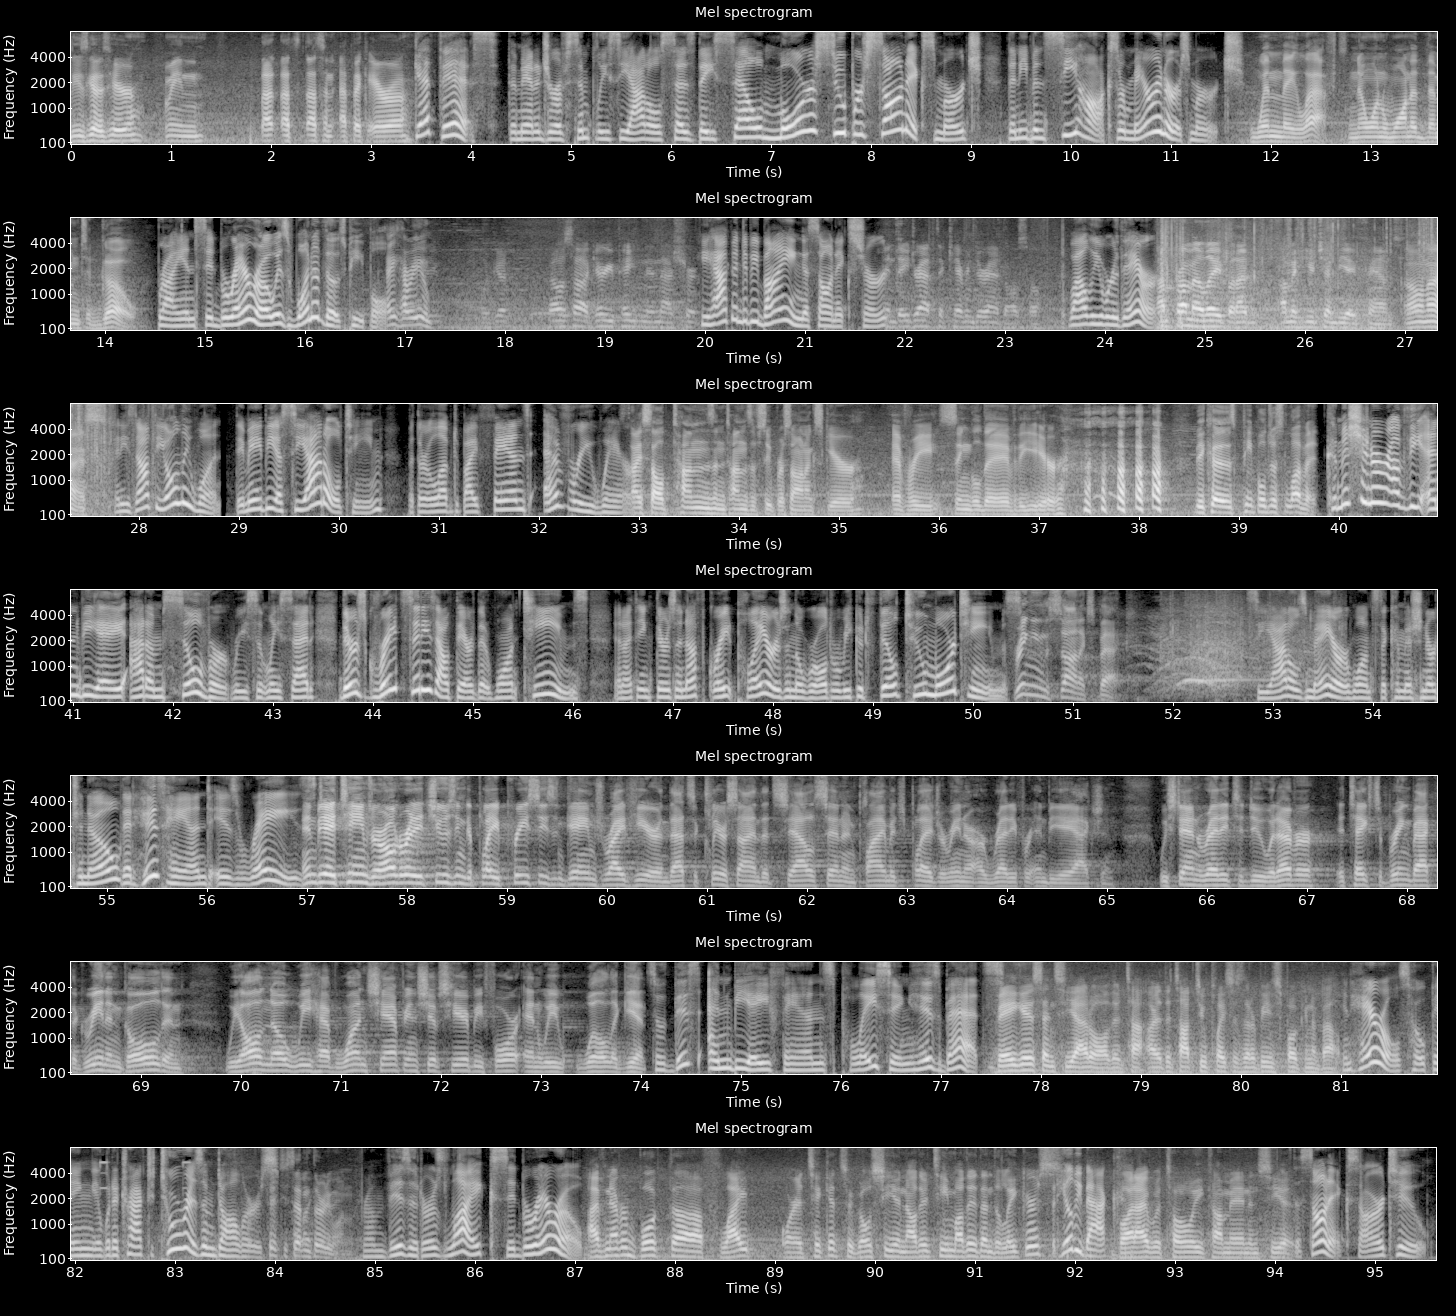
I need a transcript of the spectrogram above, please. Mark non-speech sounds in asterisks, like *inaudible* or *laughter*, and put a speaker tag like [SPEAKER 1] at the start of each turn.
[SPEAKER 1] These guys here, I mean, that, that's that's an epic era.
[SPEAKER 2] Get this. The manager of Simply Seattle says they sell more Supersonics merch than even Seahawks or Mariners merch.
[SPEAKER 1] When they left, no one wanted them to go.
[SPEAKER 2] Brian Sid Barrero is one of those people.
[SPEAKER 1] Hey, how are you?
[SPEAKER 3] Good. That was uh, Gary Payton in that shirt.
[SPEAKER 2] He happened to be buying a Sonics shirt
[SPEAKER 3] And they drafted Kevin Durant also.
[SPEAKER 2] while we were there.
[SPEAKER 3] I'm from LA, but I'm, I'm a huge NBA fan.
[SPEAKER 1] Oh, nice.
[SPEAKER 2] And he's not the only one. They may be a Seattle team, but they're loved by fans everywhere.
[SPEAKER 1] I sell tons and tons of Supersonics gear every single day of the year *laughs* because people just love it.
[SPEAKER 2] Commissioner of the NBA, Adam Silver, recently said there's great cities out there that want teams. And I think there's enough great players in the world where we could fill two more teams.
[SPEAKER 4] Bringing the Sonics back.
[SPEAKER 2] Seattle's mayor wants the commissioner to know that his hand is raised.
[SPEAKER 4] NBA teams are already choosing to play preseason games right here, and that's a clear sign that Seattle Center and Climate Pledge Arena are ready for NBA action. We stand ready to do whatever it takes to bring back the green and gold, and we all know we have won championships here before, and we will again.
[SPEAKER 2] So this NBA fan's placing his bets.
[SPEAKER 3] Vegas and Seattle are the, top, are the top two places that are being spoken about.
[SPEAKER 2] And Harrell's hoping it would attract tourism dollars
[SPEAKER 1] 5731.
[SPEAKER 2] from visitors like Sid Barrero.
[SPEAKER 3] I've never booked a flight or a ticket to go see another team other than the Lakers,
[SPEAKER 2] But he'll be back.
[SPEAKER 3] but I would totally come in and see it.
[SPEAKER 2] The Sonics are too.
